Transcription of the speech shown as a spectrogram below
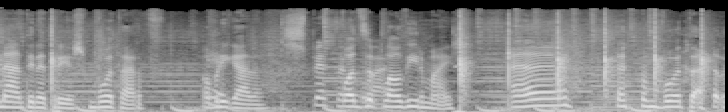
na Antena 3. Boa tarde. Obrigada. Espetacular. Podes aplaudir mais. Ah, boa tarde.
